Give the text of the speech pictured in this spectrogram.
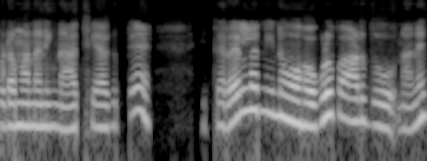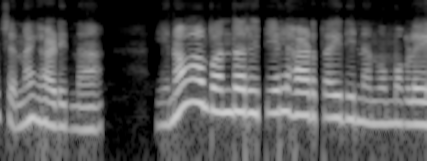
ಬಿಡಮ್ಮ, ನನಗೆ ನಾಚಿಕೆ ಆಗುತ್ತೆ. ಈ ಥರ ಎಲ್ಲ ನೀನು ಹೊಗಳಬಾರ್ದು. ನಾನೇ ಚೆನ್ನಾಗಿ ಹಾಡಿದ್ನ? ಏನೋ ಬಂದ ರೀತಿಯಲ್ಲಿ ಹಾಡ್ತಾ ಇದ್ದೀನಿ ನನ್ನ ಮೊಮ್ಮಗಳೇ.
